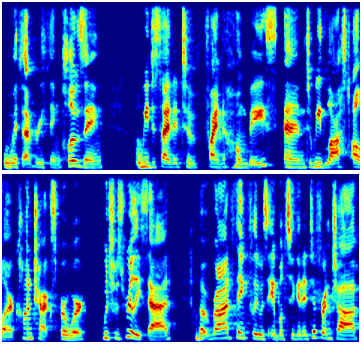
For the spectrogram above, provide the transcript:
with everything closing, we decided to find a home base and we lost all our contracts for work, which was really sad. But Rod thankfully was able to get a different job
